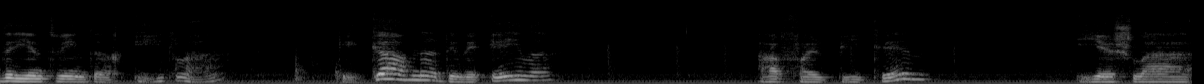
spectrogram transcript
23 itla, ki gavna de leela, afal piken, yeshla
